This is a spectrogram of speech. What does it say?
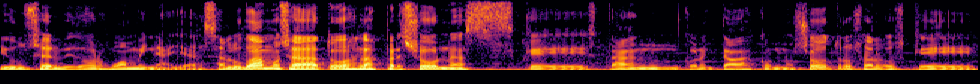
y un servidor Juan Minaya. Saludamos a todas las personas que están conectadas con nosotros, a los que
